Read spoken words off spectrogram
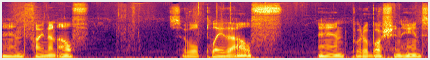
And find an elf. So we'll play the elf and put Obosh in hand.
